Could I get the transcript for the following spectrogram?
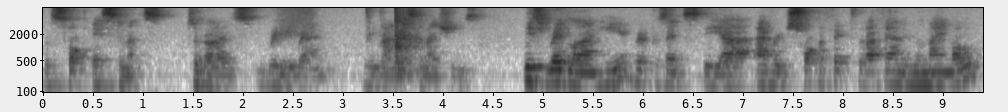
the swap estimates to those rerun, rerun estimations. This red line here represents the uh, average swap effect that I found in the main model.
